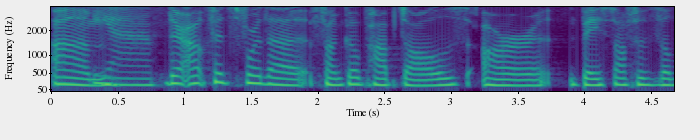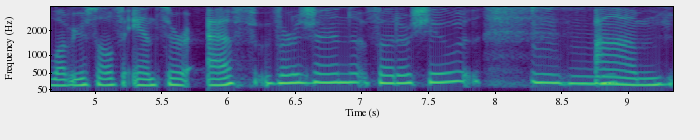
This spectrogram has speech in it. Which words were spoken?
Um, Yeah. their outfits for the Funko Pop dolls are based off of the Love Yourself Answer F version photo shoot. Um,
